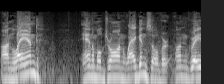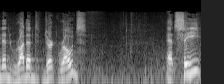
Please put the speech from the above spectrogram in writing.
On land, animal drawn wagons over ungraded, rutted dirt roads. At sea,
